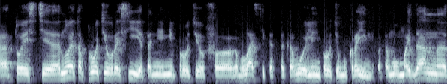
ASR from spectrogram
Э, то есть, э, но это против России, это не, не против э, власти как таковой или не против Украины. Потому Майдан,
